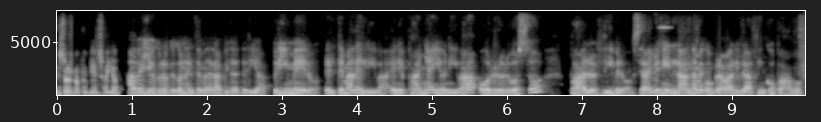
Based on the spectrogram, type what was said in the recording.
Eso es lo que pienso yo. A ver, yo creo que con el tema de la piratería, primero, el tema del IVA. En España hay un IVA horroroso para los libros. O sea, yo en Irlanda me compraba libros a cinco pavos.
